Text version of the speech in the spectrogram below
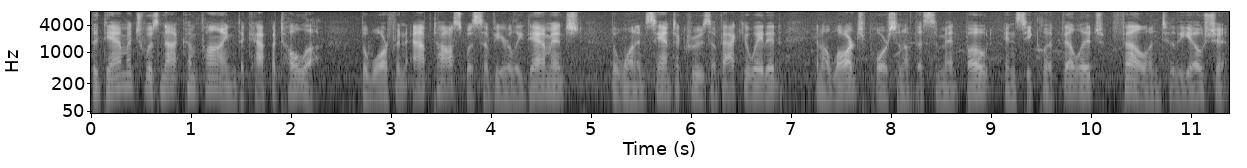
The damage was not confined to Capitola. The wharf in Aptos was severely damaged, the one in Santa Cruz evacuated, and a large portion of the cement boat in Seacliff Village fell into the ocean.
